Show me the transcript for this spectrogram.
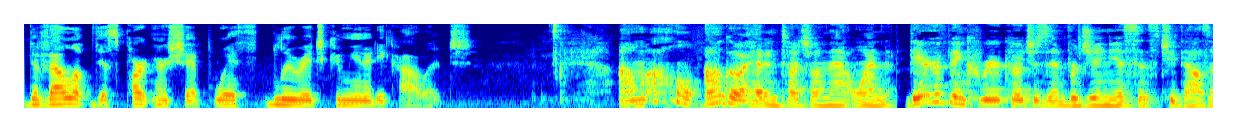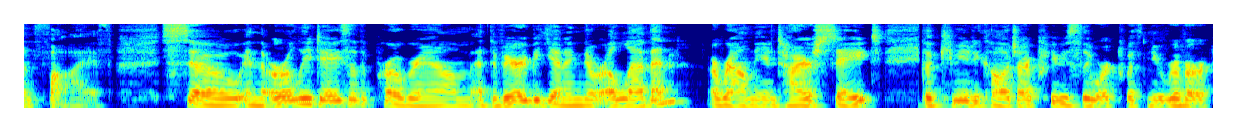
developed this partnership with Blue Ridge Community College. Um, I'll, I'll go ahead and touch on that one. There have been career coaches in Virginia since 2005. So in the early days of the program, at the very beginning, there were 11 around the entire state. The community college I previously worked with, New River,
